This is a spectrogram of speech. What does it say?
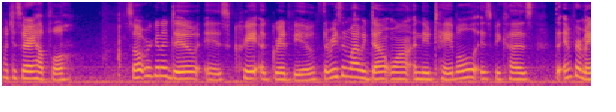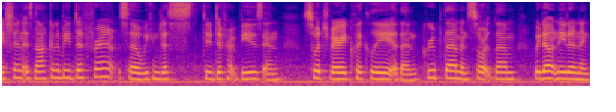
which is very helpful. So what we're going to do is create a grid view. The reason why we don't want a new table is because the information is not going to be different, so we can just do different views and switch very quickly and then group them and sort them. We don't need an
